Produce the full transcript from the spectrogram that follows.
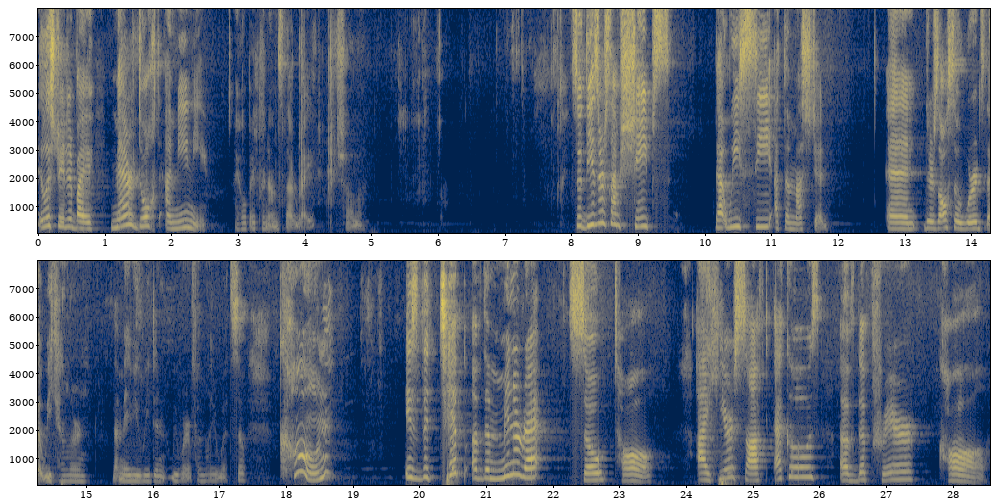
illustrated by Mehrdokht Amini. I hope I pronounced that right, inshallah. So these are some shapes that we see at the masjid. And there's also words that we can learn that maybe we didn't we weren't familiar with. So cone is the tip of the minaret so tall. I hear soft echoes of the prayer call.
